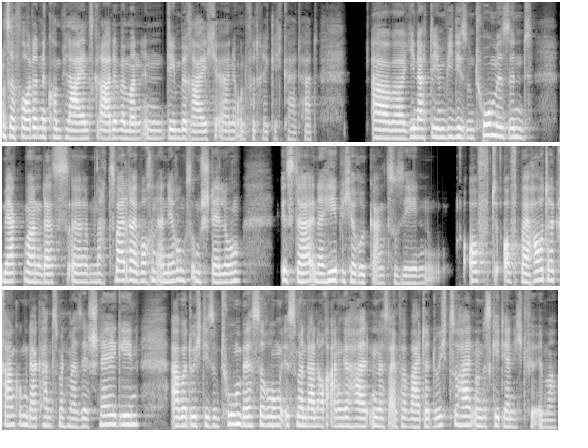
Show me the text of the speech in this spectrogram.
Es erfordert eine Compliance, gerade wenn man in dem Bereich äh, eine Unverträglichkeit hat. Aber je nachdem, wie die Symptome sind, merkt man, dass äh, nach zwei, drei Wochen Ernährungsumstellung ist da ein erheblicher Rückgang zu sehen. Oft, oft bei Hauterkrankungen, da kann es manchmal sehr schnell gehen, aber durch die Symptombesserung ist man dann auch angehalten, das einfach weiter durchzuhalten und es geht ja nicht für immer.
